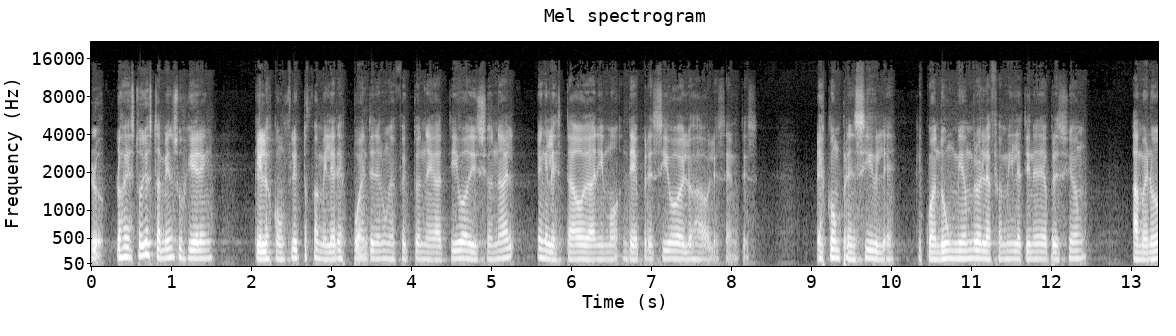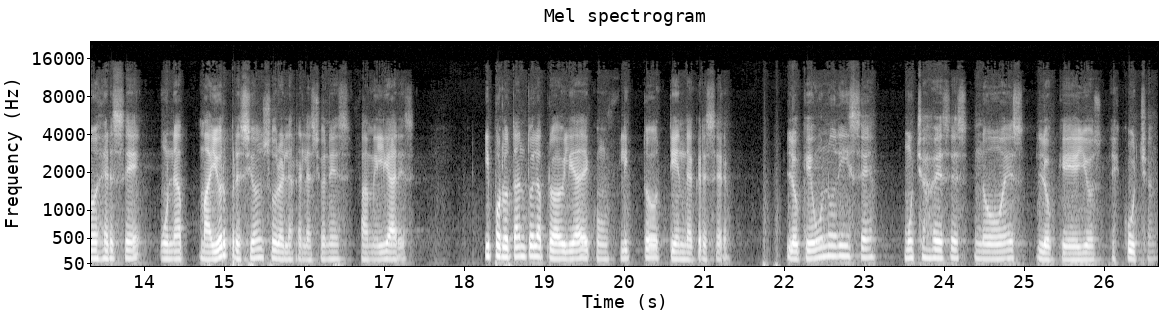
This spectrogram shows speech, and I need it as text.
Los estudios también sugieren que los conflictos familiares pueden tener un efecto negativo adicional en el estado de ánimo depresivo de los adolescentes. Es comprensible que cuando un miembro de la familia tiene depresión, a menudo ejerce una mayor presión sobre las relaciones familiares y por lo tanto la probabilidad de conflicto tiende a crecer. Lo que uno dice muchas veces no es lo que ellos escuchan,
